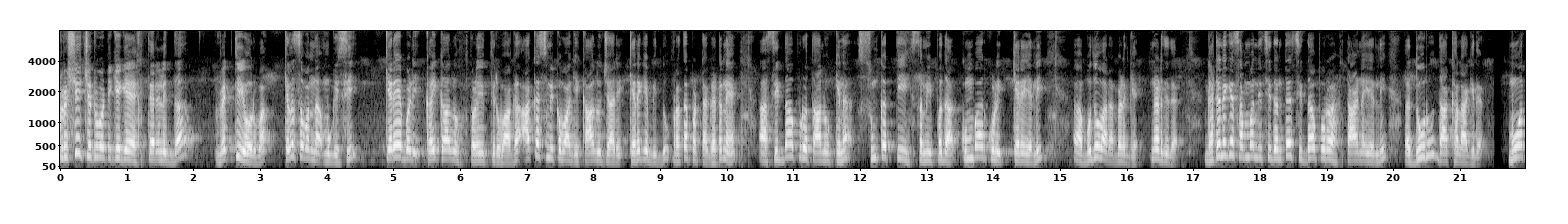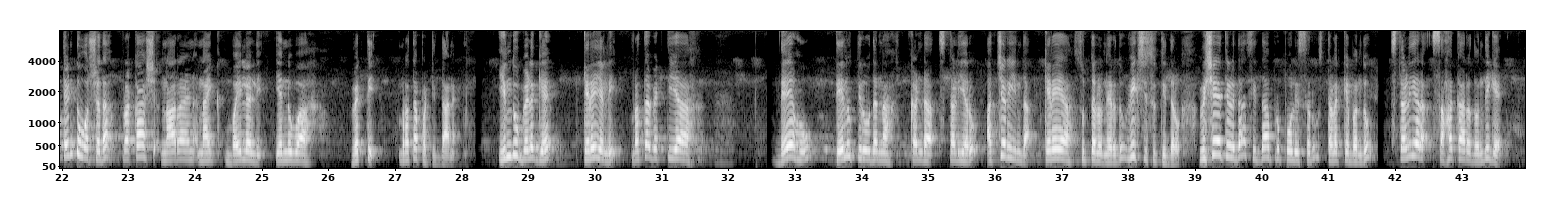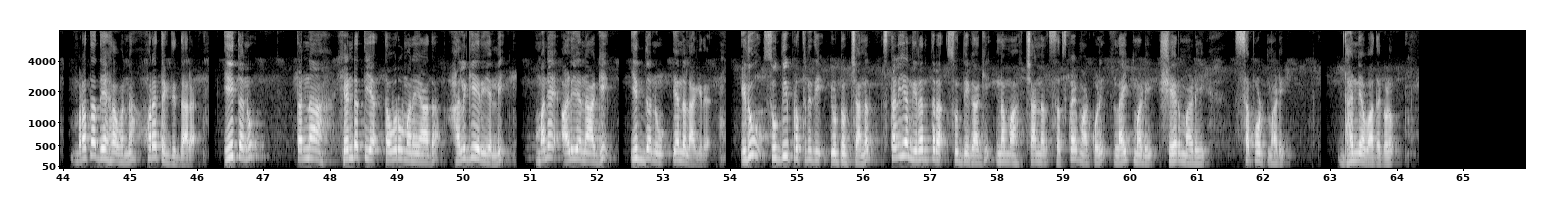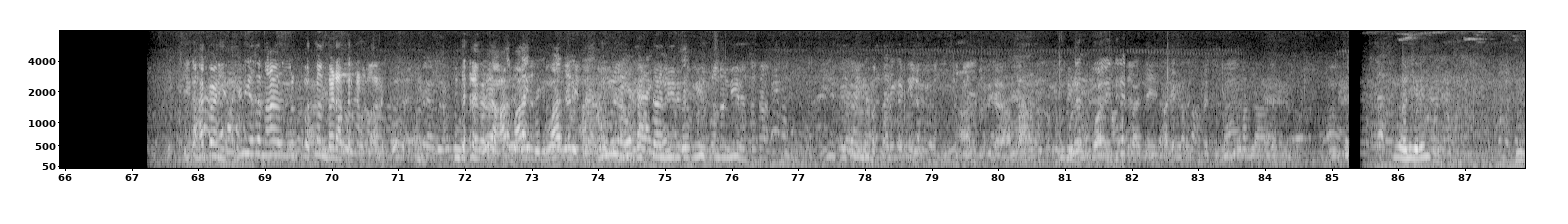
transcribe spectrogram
ಕೃಷಿ ಚಟುವಟಿಕೆಗೆ ತೆರಳಿದ್ದ ವ್ಯಕ್ತಿಯೋರ್ವ ಕೆಲಸವನ್ನು ಮುಗಿಸಿ ಕೆರೆ ಬಳಿ ಕೈಕಾಲು ತೊಳೆಯುತ್ತಿರುವಾಗ ಆಕಸ್ಮಿಕವಾಗಿ ಕಾಲು ಜಾರಿ ಕೆರೆಗೆ ಬಿದ್ದು ಮೃತಪಟ್ಟ ಘಟನೆ ಸಿದ್ದಾಪುರ ತಾಲೂಕಿನ ಸುಂಕತ್ತಿ ಸಮೀಪದ ಕುಂಬಾರ್ಕುಳಿ ಕೆರೆಯಲ್ಲಿ ಬುಧವಾರ ಬೆಳಗ್ಗೆ ನಡೆದಿದೆ. ಘಟನೆಗೆ ಸಂಬಂಧಿಸಿದಂತೆ ಸಿದ್ದಾಪುರ ಠಾಣೆಯಲ್ಲಿ ದೂರು ದಾಖಲಾಗಿದೆ. ಮೂವತ್ತೆಂಟು ವರ್ಷದ ಪ್ರಕಾಶ್ ನಾರಾಯಣ್ ನಾಯ್ಕ್ ಬೈಲಳ್ಳಿ ಎನ್ನುವ ವ್ಯಕ್ತಿ ಮೃತಪಟ್ಟಿದ್ದಾನೆ. ಇಂದು ಬೆಳಗ್ಗೆ ಕೆರೆಯಲ್ಲಿ ಮೃತ ವ್ಯಕ್ತಿಯ ದೇಹವು ತೇಲುತ್ತಿರುವುದನ್ನು ಕಂಡ ಸ್ಥಳೀಯರು ಅಚ್ಚರಿಯಿಂದ ಕೆರೆಯ ಸುತ್ತಲೂ ನೆರೆದು ವೀಕ್ಷಿಸುತ್ತಿದ್ದರು. ವಿಷಯ ತಿಳಿದ ಸಿದ್ದಾಪುರ ಪೊಲೀಸರು ಸ್ಥಳಕ್ಕೆ ಬಂದು ಸ್ಥಳೀಯರ ಸಹಕಾರದೊಂದಿಗೆ ಮೃತದೇಹವನ್ನು ಹೊರತೆಗೆದಿದ್ದಾರೆ. ಈತನು ತನ್ನ ಹೆಂಡತಿಯ ತವರು ಮನೆಯಾದ ಹಲಗೇರಿಯಲ್ಲಿ ಮನೆ ಅಳಿಯನಾಗಿ ಇದ್ದನು ಎನ್ನಲಾಗಿದೆ. ಇದು ಸುದ್ದಿ ಪ್ರತಿನಿಧಿ ಯೂಟ್ಯೂಬ್ ಚಾನಲ್. ಸ್ಥಳೀಯ ನಿರಂತರ ಸುದ್ದಿಗಾಗಿ ನಮ್ಮ ಚಾನಲ್ ಸಬ್ಸ್ಕ್ರೈಬ್ ಮಾಡ್ಕೊಳ್ಳಿ, ಲೈಕ್ ಮಾಡಿ, ಶೇರ್ ಮಾಡಿ, ಸಪೋರ್ಟ್ ಮಾಡಿ. ಧನ್ಯವಾದಗಳು. ಈಗ ಹಾಕೋಣ ಇಲ್ಲಿ ಅದ ನಾ ಇಟ್ಬೇಕು ನಂಗೆ ಬೇಡ ಅಂತ ನೀರು. ಅಲ್ಲಿಗೆ ಹ್ಞೂ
